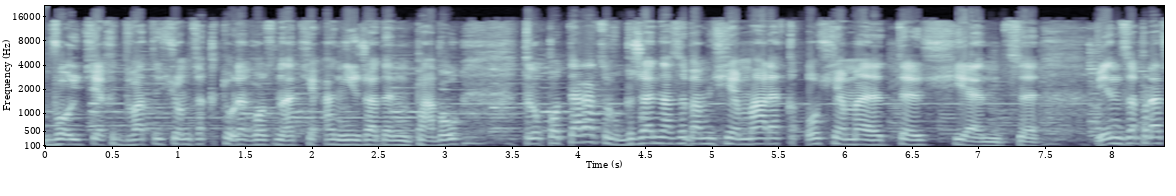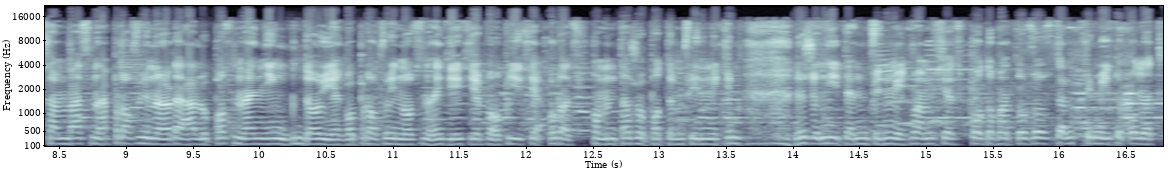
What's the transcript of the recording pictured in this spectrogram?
Wojciech 2000, którego znacie, ani żaden Paweł, tylko teraz w grze nazywam się Marek 8000. Więc zapraszam was na profil Realu Poznań, link do jego profilu znajdziecie w opisie oraz w komentarzu pod tym filmikiem. Jeżeli ten filmik wam się spodoba, to zostawcie mi to ponad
